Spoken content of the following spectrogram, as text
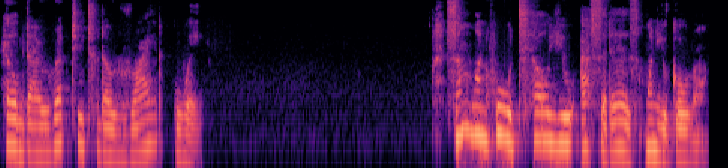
help direct you to the right way. Someone who will tell you as it is when you go wrong,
